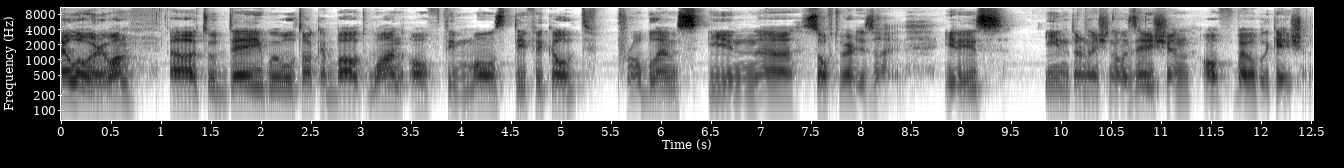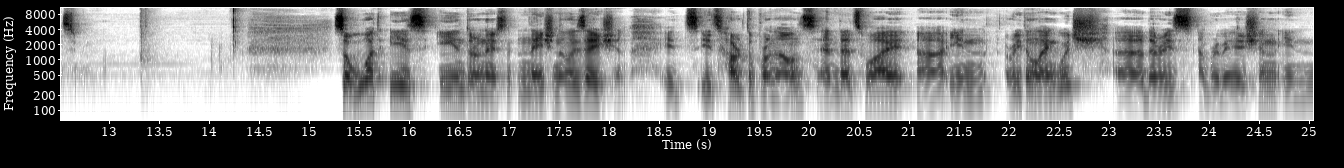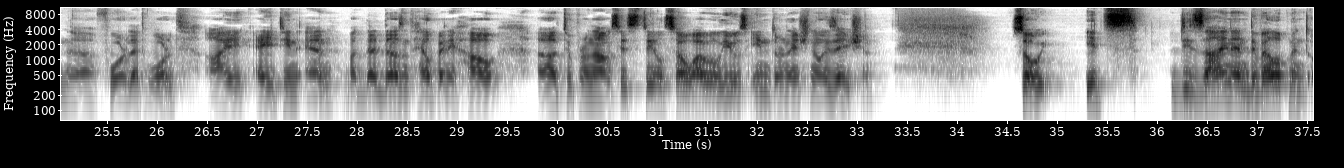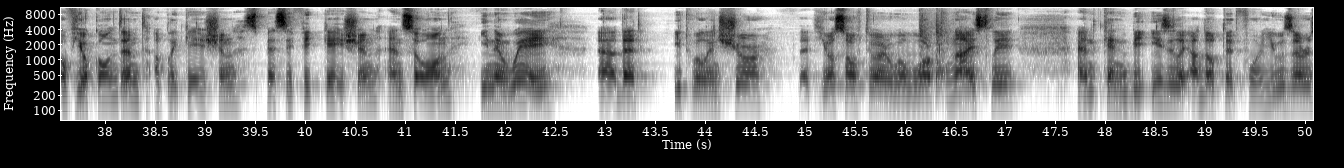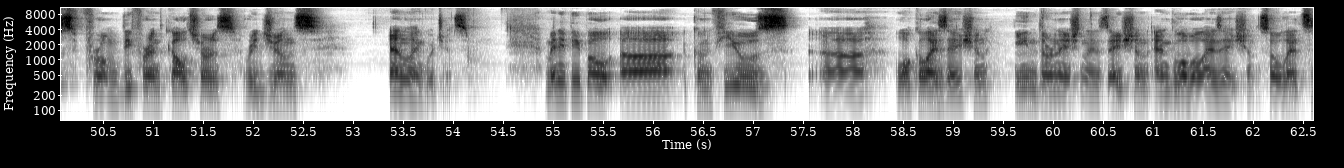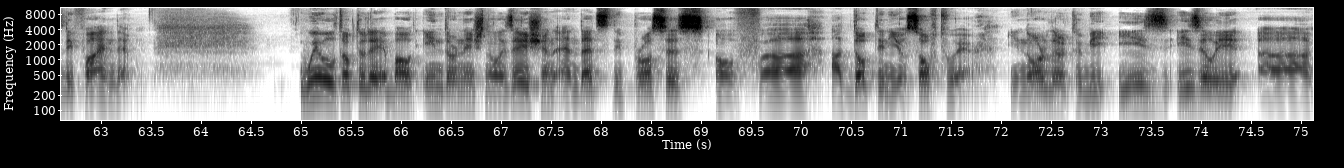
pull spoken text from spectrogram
Hello everyone! Uh, today we will talk about one of the most difficult problems in uh, software design. It is internationalization of web applications. So what is internationalization? It's, it's hard to pronounce and that's why uh, in written language uh, there is abbreviation in, uh, for that word, I18N, but that doesn't help anyhow uh, to pronounce it still, so I will use internationalization. So it's design and development of your content, application, specification and so on in a way uh, that it will ensure that your software will work nicely and can be easily adopted for users from different cultures, regions and languages. Many people uh, confuse uh, localization, internationalization and globalization. So let's define them. We will talk today about internationalization and that's the process of uh, adopting your software in order to be eas easily uh,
